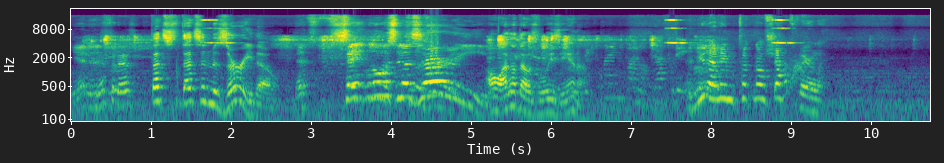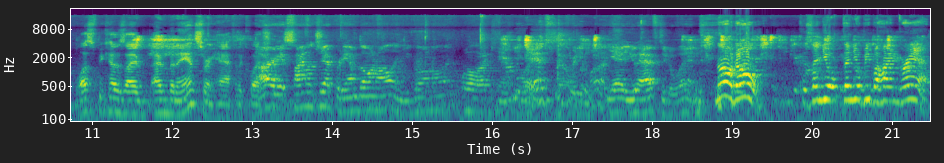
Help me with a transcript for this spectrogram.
Yeah, it is. Yes, it is. That's that's in Missouri though. That's St. Louis, Missouri. Oh, I thought that was Louisiana. Playing Final Jeopardy. And you didn't even took no shots barely. Well, that's because I've I haven't been answering half of the questions. All right, questions. Final Jeopardy. I'm going all in. You going all in? Well, I can't. You have to, pretty much. Yeah, you have to to win. No, don't. Because then you'll then you'll be behind Grant.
